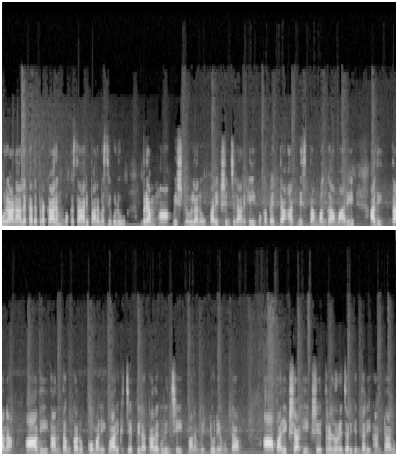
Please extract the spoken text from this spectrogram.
పురాణాల కథ ప్రకారం ఒకసారి పరమశివుడు బ్రహ్మ విష్ణువులను పరీక్షించడానికి ఒక పెద్ద అగ్ని స్తంభంగా మారి అది తన ఆది అంతం కనుక్కోమని వారికి చెప్పిన కథ గురించి మనం వింటూనే ఉంటాం. ఆ పరీక్ష ఈ క్షేత్రంలోనే జరిగిందని అంటారు.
